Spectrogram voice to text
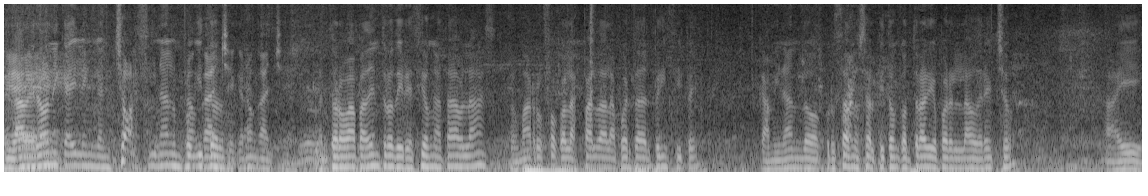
La Bien. Verónica y le enganchó al final un no poquito. el- enganche, que no enganche. el toro va para adentro, dirección a tablas. Tomás Rufo con la espalda a la puerta del príncipe, caminando, cruzándose al pitón contrario por el lado derecho. Ahí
